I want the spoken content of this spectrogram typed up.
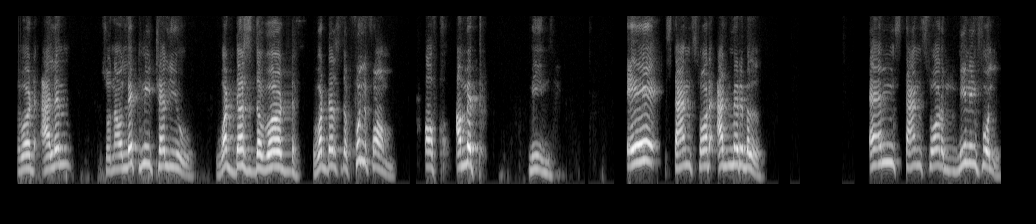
word Alan. So now let me tell you what does the word, what does the full form of Amit means A stands for admirable. M stands for meaningful.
